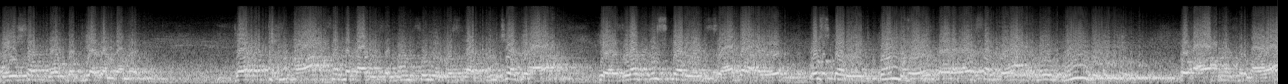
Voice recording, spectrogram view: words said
بے شک وہ گھٹیا گندم ہے۔ جب آپ سے علیہ وسلم سے یہ مسئلہ پوچھا گیا کہ حضرت اس کا ریٹ زیادہ ہے، اس کا ریٹ کم ہے اور ایسا لوگ ہمیں نہیں دیں گے، تو آپ نے فرمایا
